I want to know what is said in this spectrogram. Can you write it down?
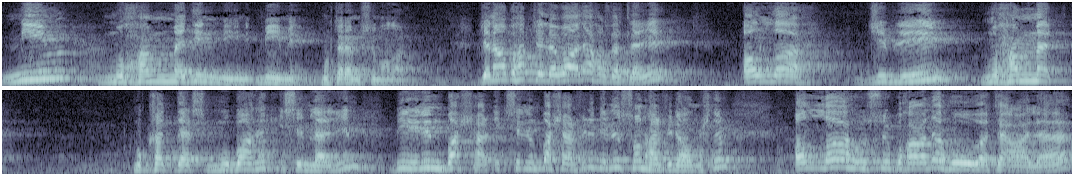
mim Muhammed'in mimi muhterem Müslümanlar. Cenab-ı Hak Celle ve Ala Hazretleri Allah, Cibril, Muhammed mukaddes, mübarek isimlerinin birinin baş harfi, ikisinin baş harfini, birinin son harfini almıştır. Allahu Subhanahu ve Teala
